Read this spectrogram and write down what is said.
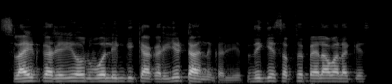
स्लाइड कर रही है और वो लिंक क्या कर रही है? टर्न कर रही है। तो देखिए, सबसे पहला वाला केस,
